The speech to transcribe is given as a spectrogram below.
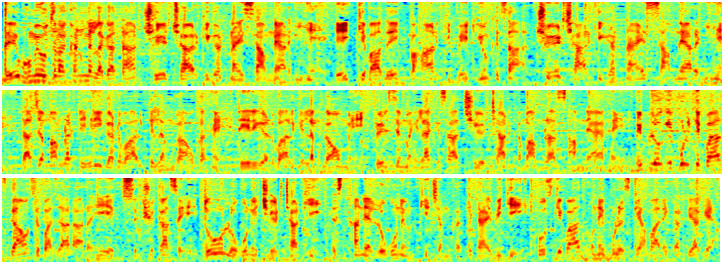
देवभूमि उत्तराखंड में लगातार छेड़छाड़ की घटनाएँ सामने आ रही हैं। एक के बाद एक पहाड़ की बेटियों के साथ छेड़छाड़ की घटनाएँ सामने आ रही हैं। ताज़ा मामला टिहरी गढ़वाल के लमगांव का है। टिहरी गढ़वाल के लमगांव में फिर से महिला के साथ छेड़छाड़ का मामला सामने आया है। पिपलोगी पुल के पास गाँव ऐसी बाज़ार आ रही एक शिक्षिका ऐसी दो लोगों ने छेड़छाड़ की। स्थानीय लोगों ने उनकी जमकर पिटाई भी की। उसके बाद उन्हें पुलिस के हवाले कर दिया गया।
